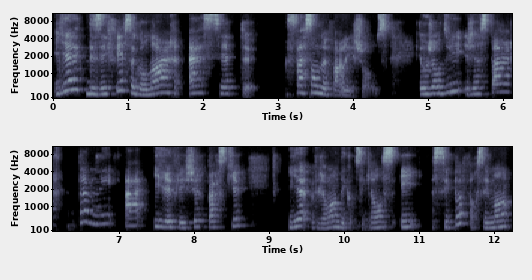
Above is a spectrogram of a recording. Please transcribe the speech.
il y a des effets secondaires à cette façon de faire les choses. Et aujourd'hui, j'espère t'amener à y réfléchir parce qu'il y a vraiment des conséquences et ce n'est pas forcément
